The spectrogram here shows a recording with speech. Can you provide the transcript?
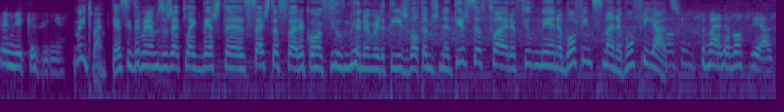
a minha casinha. Muito bem, é assim que terminamos o jet lag desta sexta-feira com a Filomena Martins. Voltamos na terça-feira. Filomena, bom fim de semana, bom feriado. Bom fim de semana, bom feriado.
